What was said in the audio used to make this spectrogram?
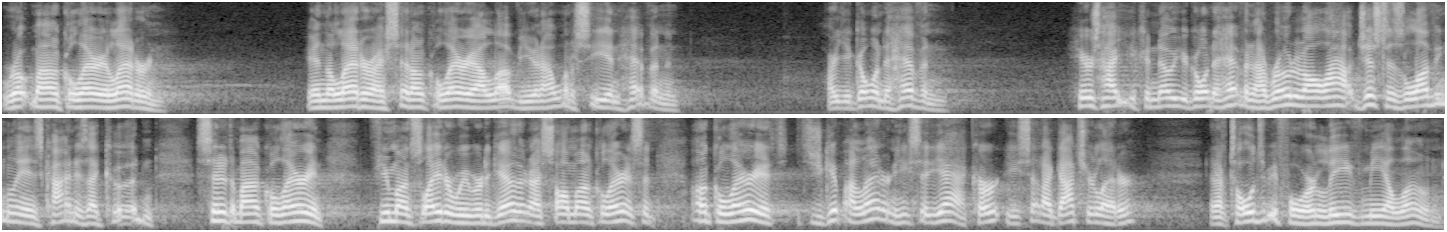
wrote my Uncle Larry a letter. And in the letter, I said, Uncle Larry, I love you and I want to see you in heaven. And are you going to heaven? Here's how you can know you're going to heaven. I wrote it all out just as lovingly and as kind as I could and sent it to my Uncle Larry. And a few months later, we were together and I saw my Uncle Larry and said, Uncle Larry, did you get my letter? And he said, Yeah, Kurt. He said, I got your letter. And I've told you before, leave me alone.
